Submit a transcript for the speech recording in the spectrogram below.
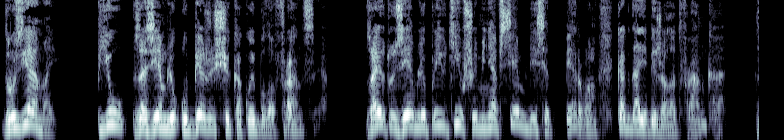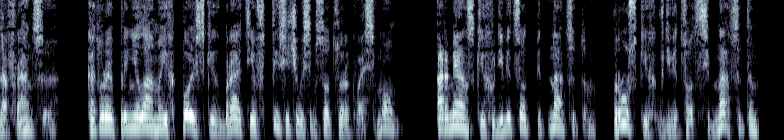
«Друзья мои, пью за землю убежище, какой была Франция. За эту землю, приютившую меня в семьдесят первом, когда я бежал от Франка. За Францию, которая приняла моих польских братьев в 1848-м, армянских в 915-м, русских в 917-м,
